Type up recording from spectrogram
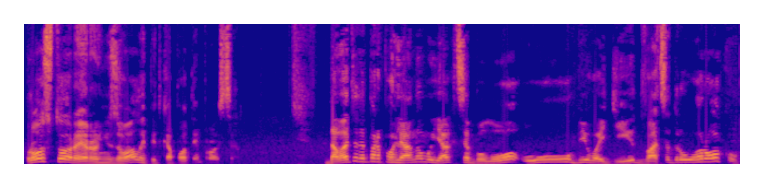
Просто реорганізували підкапотний простір. Давайте тепер поглянемо, як це було у BYD 22 року.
